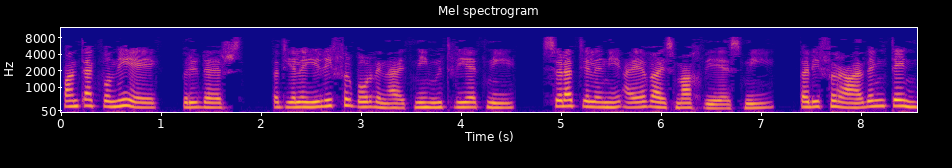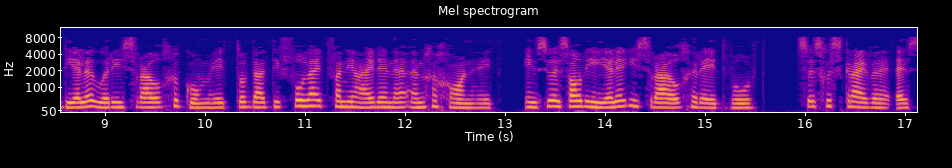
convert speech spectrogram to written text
Want ik wil niet, broeders, dat jullie jullie verborgenheid niet moet weet niet, zodat so jullie niet eie wijs mag wees nie, dat die verhouding ten dele oor Israël gekomen het totdat die volheid van die heidene ingegaan het, en so sal die hele Israël gereed word, soos geskrywe is,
